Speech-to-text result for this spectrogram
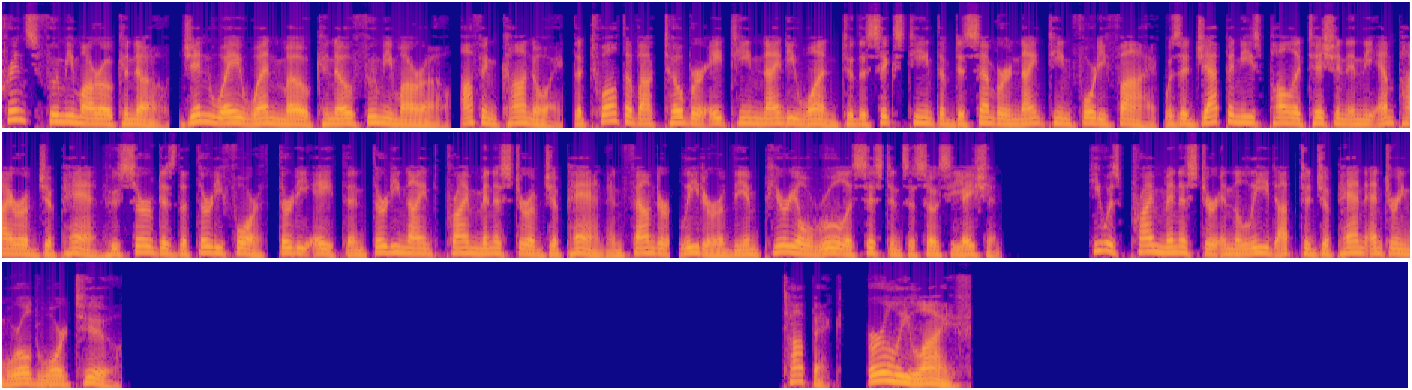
Prince Fumimaro Konoe, Jin Wei Wen Mo Konoe Fumimaro, often Konoye, the 12th of October 1891 to the 16th of December 1945, was a Japanese politician in the Empire of Japan who served as the 34th, 38th and 39th Prime Minister of Japan and founder leader of the Imperial Rule Assistance Association. He was prime minister in the lead up to Japan entering World War II. Early life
